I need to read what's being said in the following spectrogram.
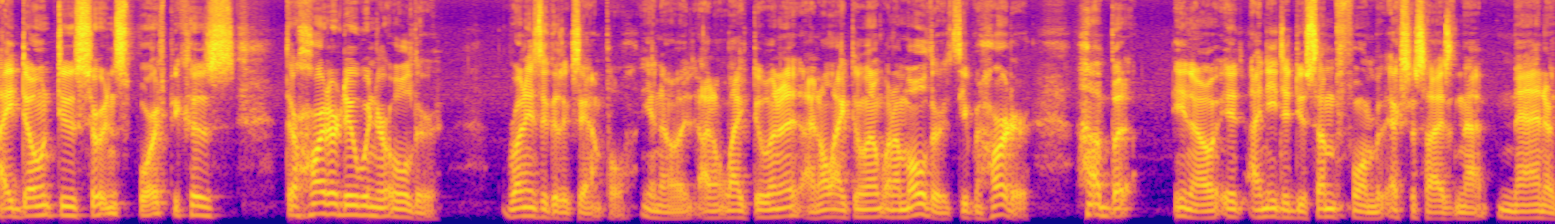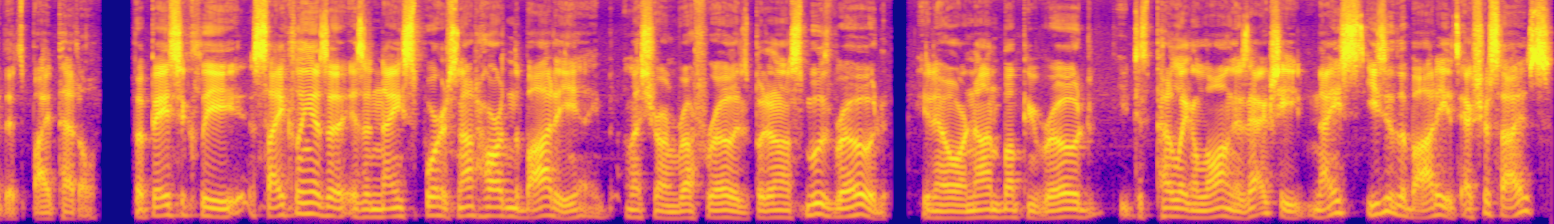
I don't do certain sports because they're harder to do when you're older. Running is a good example. You know, I don't like doing it. I don't like doing it when I'm older. It's even harder. but, you know, it, I need to do some form of exercise in that manner that's bipedal. But basically, cycling is a, is a nice sport. It's not hard on the body unless you're on rough roads, but on a smooth road, you know, or non-bumpy road, just pedaling along is actually nice, easy to the body. It's exercise.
